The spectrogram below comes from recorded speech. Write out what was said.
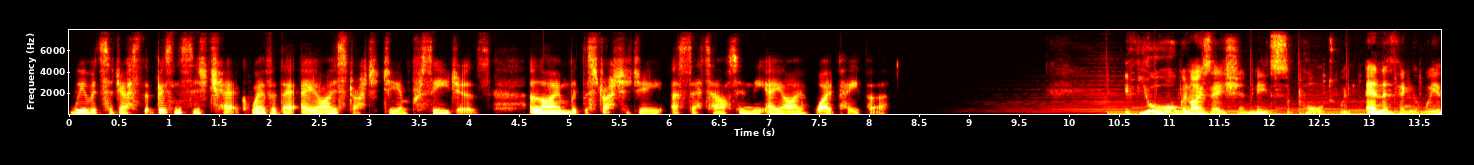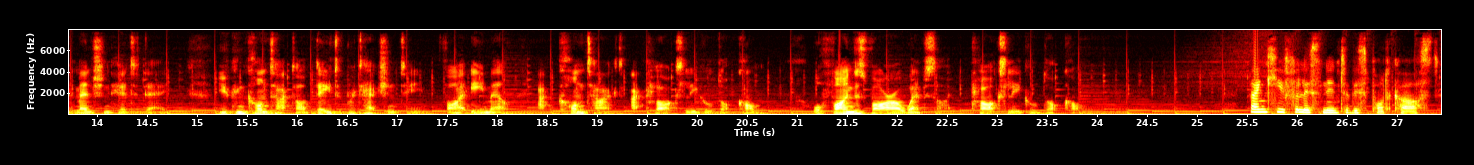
we would suggest that businesses check whether their AI strategy and procedures align with the strategy as set out in the AI white paper. If your organisation needs support with anything that we have mentioned here today, you can contact our data protection team via email at contact at clarkslegal.com or find us via our website, clarkslegal.com. Thank you for listening to this podcast.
